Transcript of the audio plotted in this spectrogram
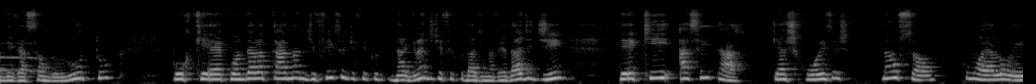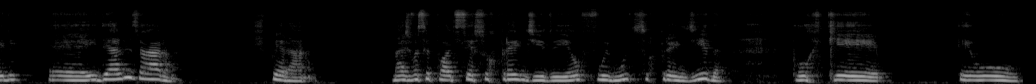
negação do luto, porque é quando ela está na difícil na grande dificuldade, na verdade, de ter que aceitar que as coisas não são como ela ou ele é, idealizaram, esperaram. Mas você pode ser surpreendido e eu fui muito surpreendida porque eu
